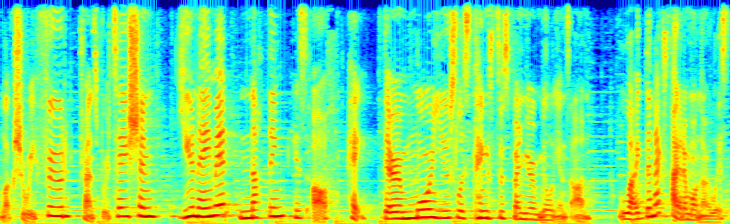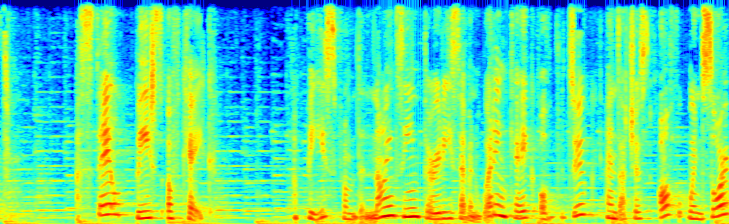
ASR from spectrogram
luxury food, transportation, you name it, nothing is off. Hey, there are more useless things to spend your millions on, like the next item on our list a stale piece of cake. A piece from the 1937 wedding cake of the Duke and Duchess of Windsor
